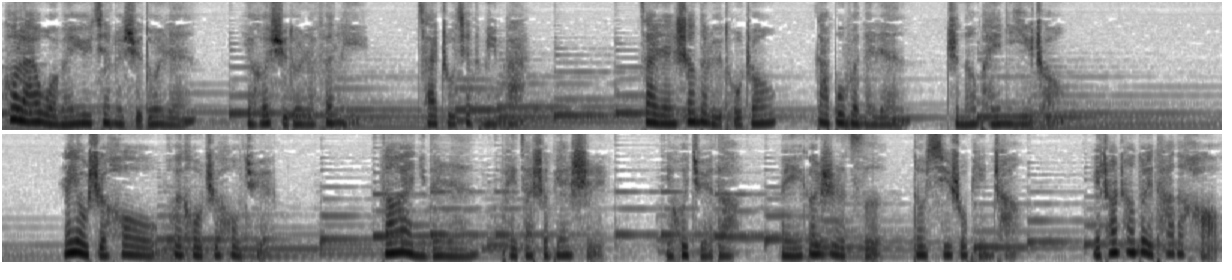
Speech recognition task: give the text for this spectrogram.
后来我们遇见了许多人，也和许多人分离，才逐渐的明白。在人生的旅途中，大部分的人只能陪你一程。人有时候会后知后觉，当爱你的人陪在身边时，你会觉得每一个日子都稀疏平常，也常常对他的好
